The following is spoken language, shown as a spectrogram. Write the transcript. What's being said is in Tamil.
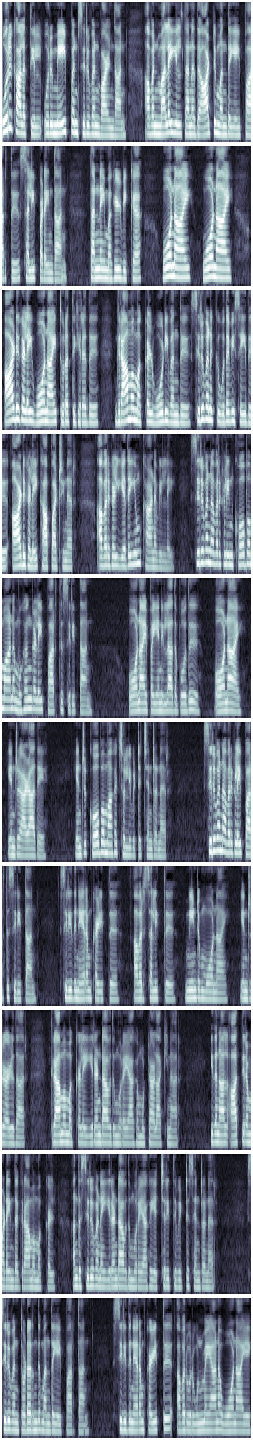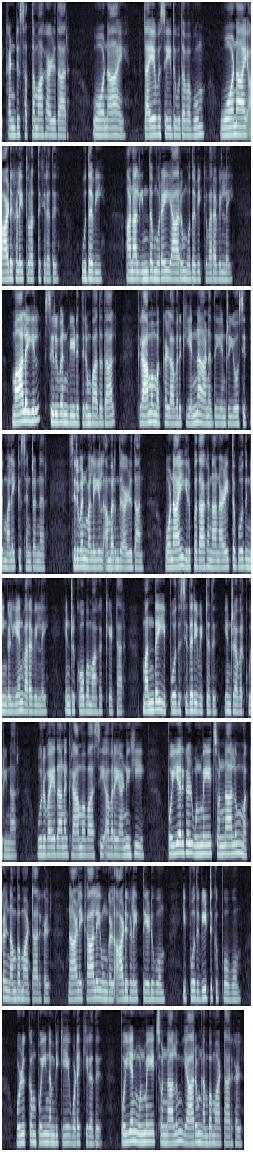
ஒரு காலத்தில் ஒரு மேய்ப்பன் சிறுவன் வாழ்ந்தான். அவன் மலையில் தனது ஆட்டு மந்தையை பார்த்து சலிப்படைந்தான். தன்னை மகிழ்விக்க ஓநாய் ஓநாய் ஆடுகளை ஓநாய் துரத்துகிறது. கிராம மக்கள் ஓடி வந்து சிறுவனுக்கு உதவி செய்து ஆடுகளை காப்பாற்றினர். அவர்கள் எதையும் காணவில்லை. சிறுவன் அவர்களின் கோபமான முகங்களை பார்த்து சிரித்தான். ஓநாய் பையன் இல்லாதபோது ஓநாய் என்று அழாதே என்று கோபமாகச் சொல்லிவிட்டுச் சென்றனர். சிறுவன் அவர்களை பார்த்து சிரித்தான். சிறிது நேரம் கழித்து அவர் சலித்து மீண்டும் ஓநாய் என்று அழுதார். கிராம மக்களை இரண்டாவது முறையாக முட்டாளாக்கினார். இதனால் ஆத்திரமடைந்த கிராம மக்கள் அந்த சிறுவனை இரண்டாவது முறையாக எச்சரித்துவிட்டு சென்றனர். சிறுவன் தொடர்ந்து மந்தையை பார்த்தான். சிறிது நேரம் கழித்து அவர் ஒரு உண்மையான ஓநாயைக் கண்டு சத்தமாக அழுதார். ஓநாய் தயவு செய்து உதவவும். ஓநாய் ஆடுகளை துரத்துகிறது. உதவி. ஆனால் இந்த முறை யாரும் உதவிக்கு வரவில்லை. மாலையில் சிறுவன் வீடு திரும்பாததால் கிராம மக்கள் அவருக்கு என்ன ஆனது என்று யோசித்து மலைக்கு சென்றனர். சிறுவன் மலையில் அமர்ந்து அழுதான். ஓநாய் இருப்பதாக நான் அழைத்தபோது நீங்கள் ஏன் வரவில்லை என்று கோபமாக கேட்டார். மந்தை இப்போது சிதறிவிட்டது என்று அவர் கூறினார். ஒரு வயதான கிராமவாசி அவரை அணுகி பொய்யர்கள் உண்மையைச் சொன்னாலும் மக்கள் நம்ப மாட்டார்கள். நாளை காலை உங்கள் ஆடுகளைத் தேடுவோம். இப்போது வீட்டுக்குப் போவோம். ஒழுக்கம் பொய் நம்பிக்கையை உடைக்கிறது. பொய்யன் உண்மையைச் சொன்னாலும் யாரும் நம்ப மாட்டார்கள்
